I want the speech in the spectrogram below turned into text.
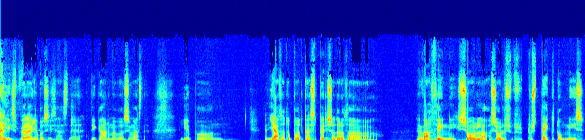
Καλησπέρα για πώς είσαστε, τι κάνουμε, πώς είμαστε. Λοιπόν, παιδιά αυτό το podcast περισσότερο θα εμβαθύνει σε, όλα, σε όλους τους, τους tech τομείς,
